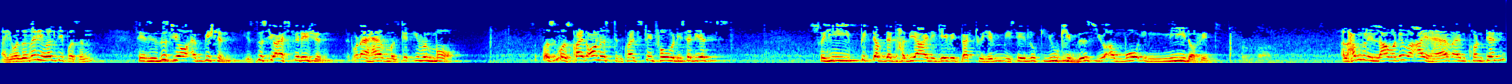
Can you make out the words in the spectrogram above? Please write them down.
He was a very wealthy person. Says, is this your ambition? Is this your aspiration? What I have must get even more. The person was quite honest and quite straightforward. He said, yes. So he picked up that hadiyah and he gave it back to him. He said, look, you keep this. You are more in need of it. Alhamdulillah, whatever I have, I am content.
